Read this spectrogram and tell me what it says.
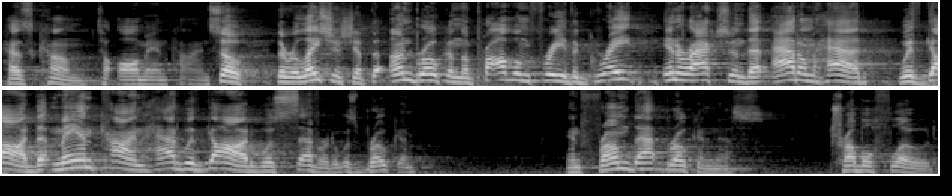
has come to all mankind. So the relationship, the unbroken, the problem free, the great interaction that Adam had with God, that mankind had with God, was severed. It was broken. And from that brokenness, trouble flowed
